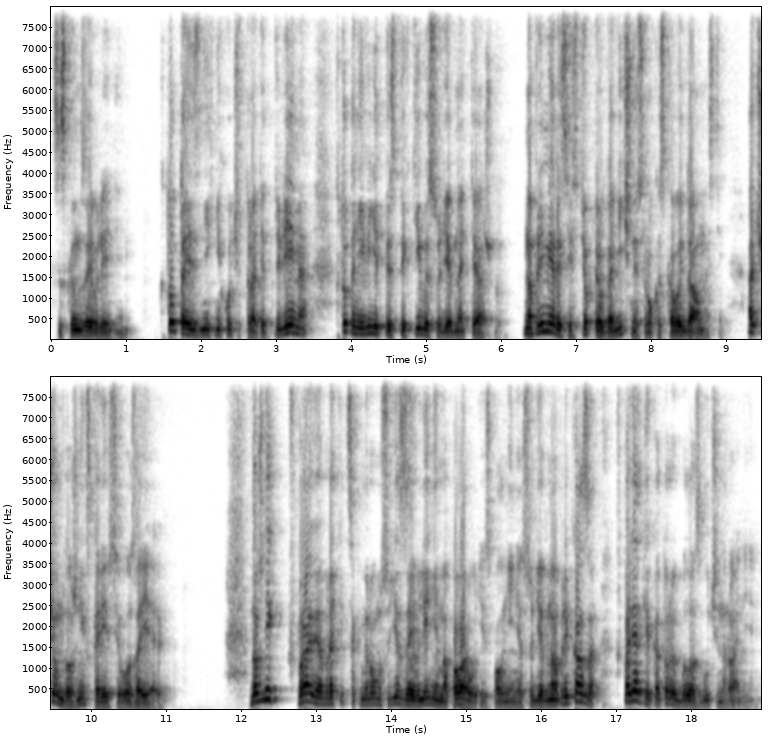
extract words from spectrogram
с исковым заявлением. Кто-то из них не хочет тратить время, кто-то не видит перспективы судебной тяжбы. Например, если истек трехгодичный срок исковой давности, о чем должник скорее всего заявит. Должник вправе обратиться к мировому суде с заявлением о повороте исполнения судебного приказа в порядке, который был озвучен ранее.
